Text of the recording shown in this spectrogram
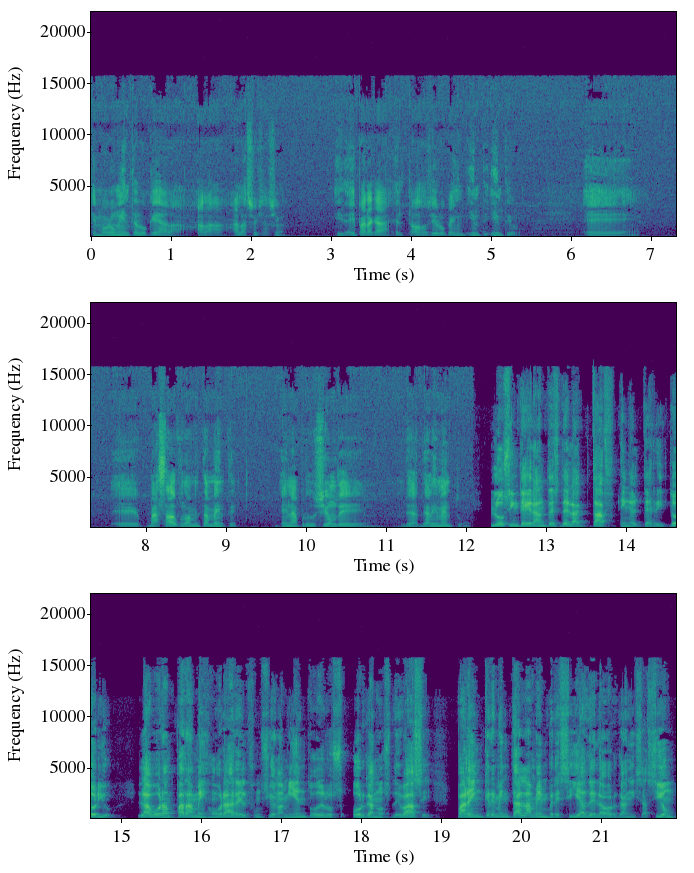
que Morón entra lo que es a la asociación y de ahí para acá el trabajo lo que es íntegro, eh, eh, basado fundamentalmente en la producción de, alimentos. Los integrantes del ACTAF en el territorio laboran para mejorar el funcionamiento de los órganos de base, para incrementar la membresía de la organización,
